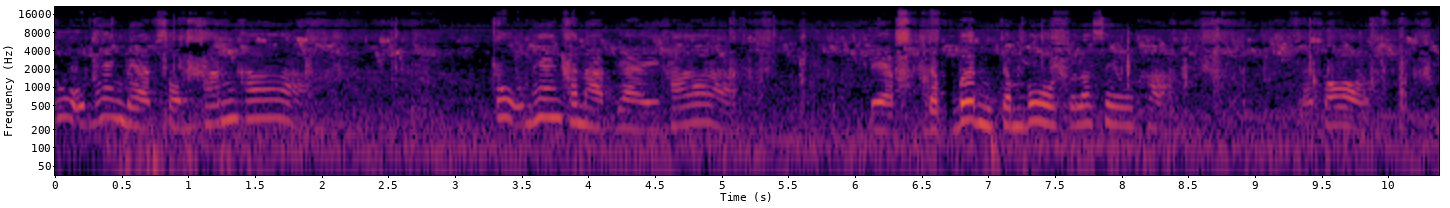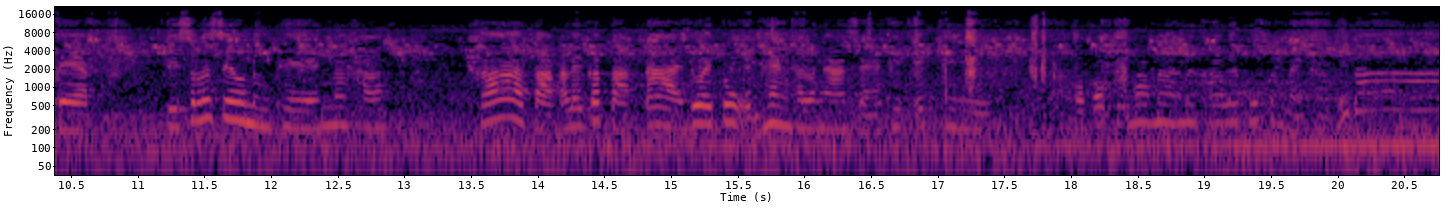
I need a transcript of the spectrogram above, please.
ตู้อบแห้งแบบสองชั้นค่ะตู้อบแห้งขนาดใหญ่ค่ะ แบบดับเบิลจัมโบ้โซลาเซลล์ค่ะ แล้วก็แบบติดโซลาเซลล์หนึ่งแผงนะคะ ถ้าตากอะไรก็ตากได้ด้วยตู้อบแห้งพลังงานแสงอาทิตย์ XQ ขอบคุณมากมากนะคะ และพบกันใหม่ค่ะ บ๊ายบาย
